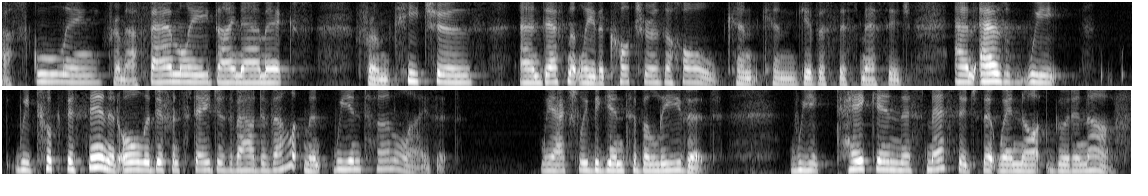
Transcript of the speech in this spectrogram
our schooling, from our family dynamics, from teachers, and definitely the culture as a whole can, can give us this message. And as we, we took this in at all the different stages of our development, we internalize it. We actually begin to believe it. We take in this message that we're not good enough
